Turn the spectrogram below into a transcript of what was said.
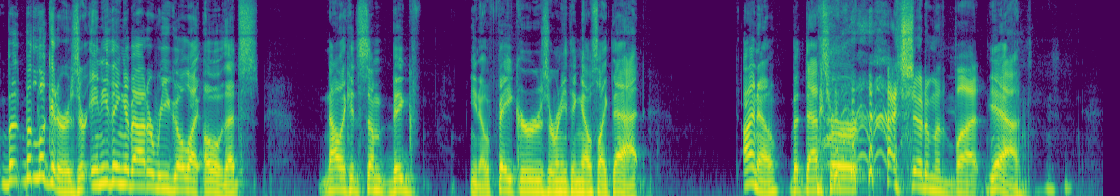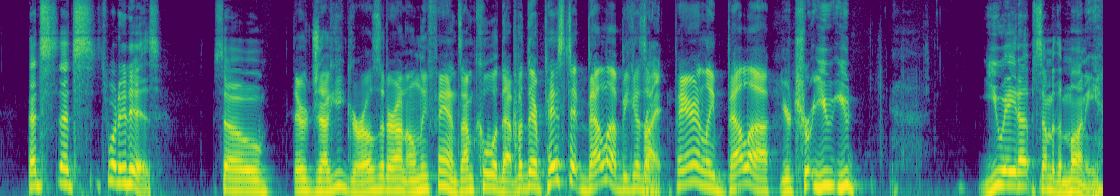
but but look at her. Is there anything about her where you go like, oh, that's not like it's some big, you know, fakers or anything else like that. I know, but that's her. I showed him with butt. yeah, that's that's, that's what it is. So They're juggy girls that are on OnlyFans. I'm cool with that. But they're pissed at Bella because Right. apparently Bella, you're tr- you you you ate up some of the money.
